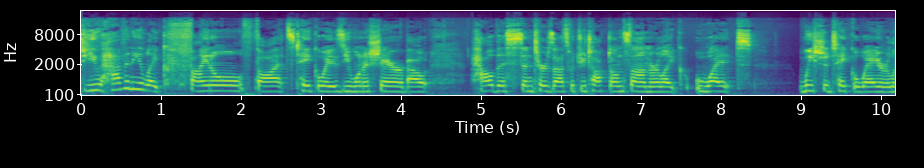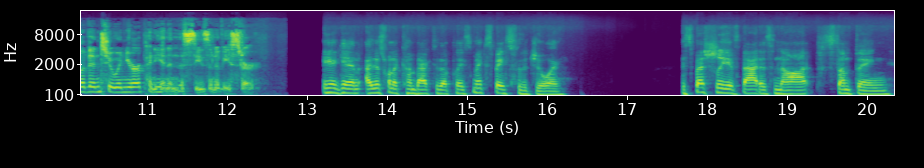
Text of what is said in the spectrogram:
Do you have any like final thoughts, takeaways you want to share about how this centers us, which you talked on some, or like what we should take away or live into, in your opinion, in this season of Easter? And again, I just want to come back to that place. Make space for the joy, especially if that is not something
